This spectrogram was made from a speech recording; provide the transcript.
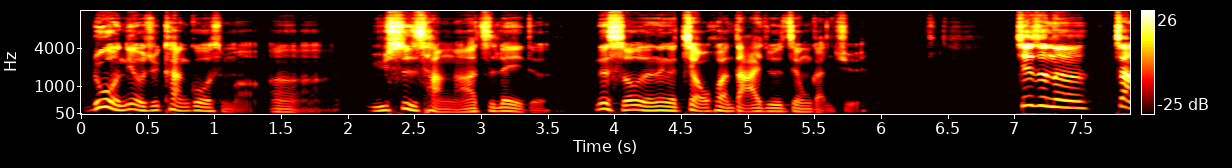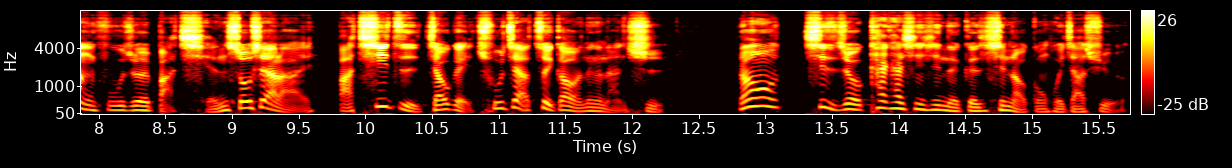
如果你有去看过什么呃鱼市场啊之类的，那时候的那个叫唤大概就是这种感觉。接着呢，丈夫就会把钱收下来，把妻子交给出价最高的那个男士，然后妻子就开开心心的跟新老公回家去了。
